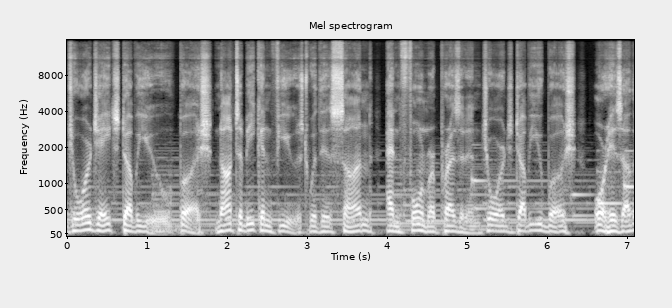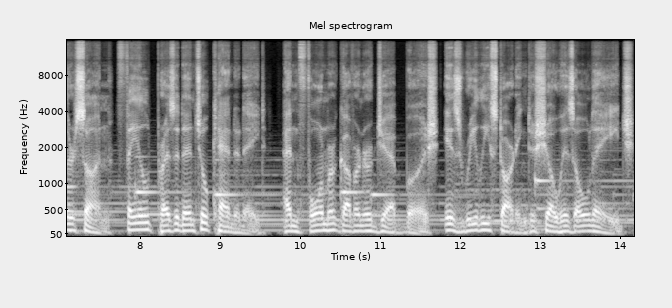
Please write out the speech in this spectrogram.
George H.W. Bush, not to be confused with his son and former President George W. Bush or his other son, failed presidential candidate and former Governor Jeb Bush is really starting to show his old age.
